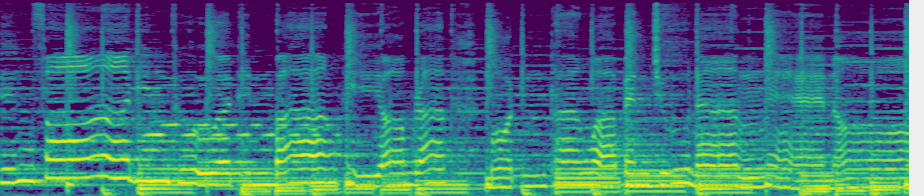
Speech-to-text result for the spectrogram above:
ถึงฟ้าดินทั่วทินบาง พี่ยอมรับ หมดทางว่าเป็นชูนางแน่นอน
